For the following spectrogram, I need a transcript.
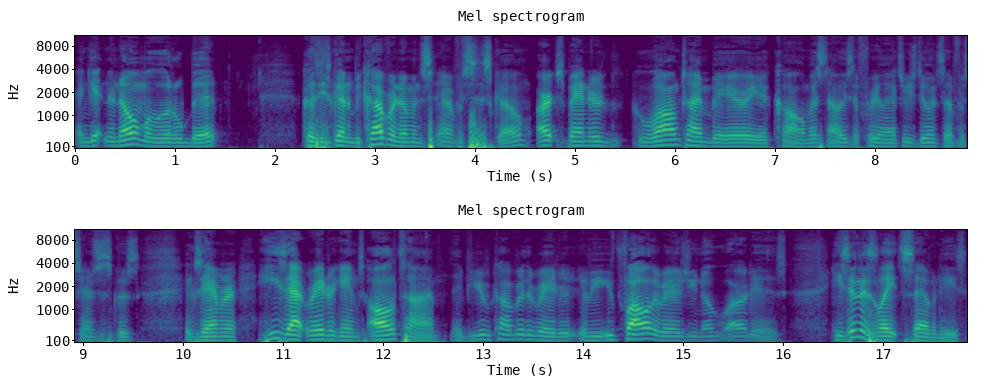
and getting to know him a little bit because he's going to be covering them in San Francisco. Art Spander, longtime Bay Area columnist, now he's a freelancer. He's doing stuff for San Francisco's Examiner. He's at Raider games all the time. If you cover the Raiders, if you, follow the Raiders, you know who Art is. He's in his late 70s.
